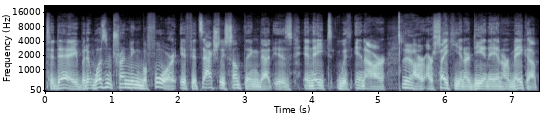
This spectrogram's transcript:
today, but it wasn't trending before if it's actually something that is innate within our, yeah. our, our, psyche and our DNA and our makeup.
